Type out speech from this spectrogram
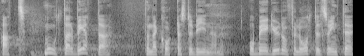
att motarbeta den där korta stubinen och be Gud om förlåtelse och inte,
